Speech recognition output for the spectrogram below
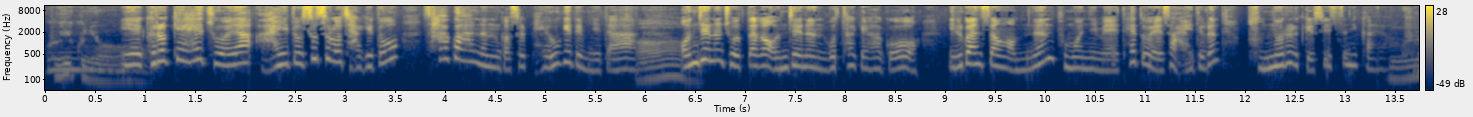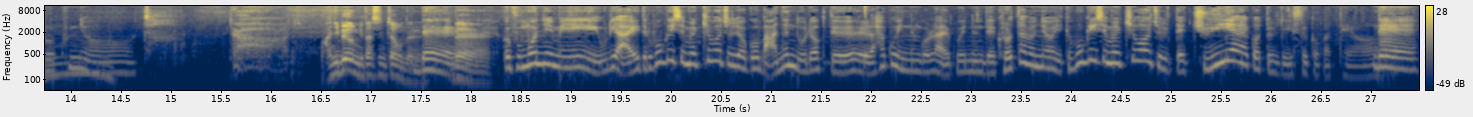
그게 있군요. 예, 그렇게 해 주어야 아이도 스스로 자기도 사과하는 것을 배우게 됩니다. 아. 언제는 줬다가 언제는 못하게 하고 일관성 없는 부모님의 태도에서 아이들은 분노를 느낄 수 있으니까요. 음. 그렇군요. 참. 많이 배웁니다, 진짜 오늘. 네. 네. 그 부모님이 우리 아이들 호기심을 키워주려고 많은 노력들 하고 있는 걸로 알고 있는데 그렇다면요, 이렇게 호기심을 키워줄 때 주의해야 할 것들도 있을 것 같아요. 네,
